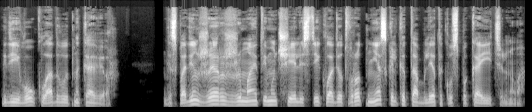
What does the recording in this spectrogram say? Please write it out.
где его укладывают на ковер. Господин Жер сжимает ему челюсти и кладет в рот несколько таблеток успокоительного.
